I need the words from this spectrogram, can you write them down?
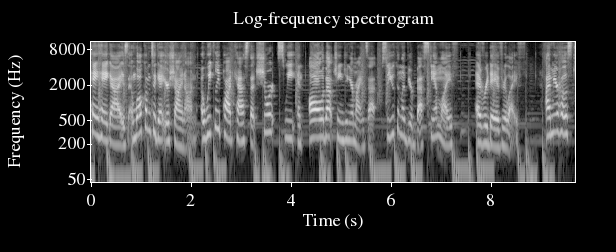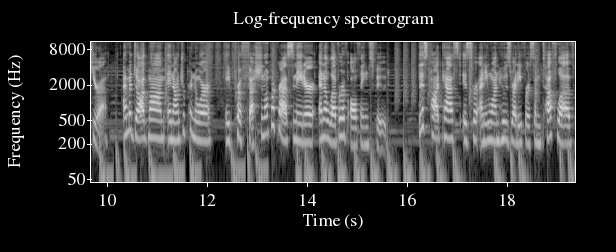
Hey, hey, guys, and welcome to Get Your Shine On, a weekly podcast that's short, sweet, and all about changing your mindset so you can live your best damn life every day of your life. I'm your host, Kiera. I'm a dog mom, an entrepreneur, a professional procrastinator, and a lover of all things food. This podcast is for anyone who is ready for some tough love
